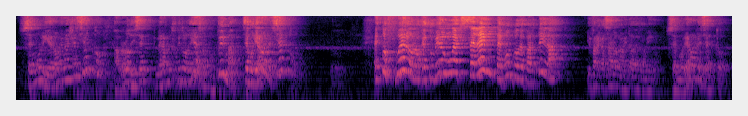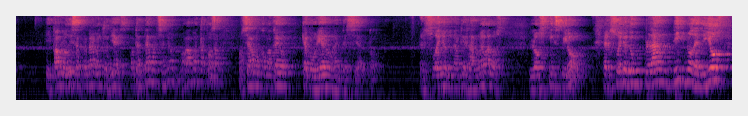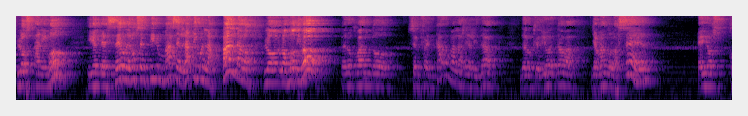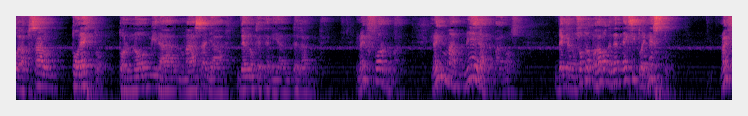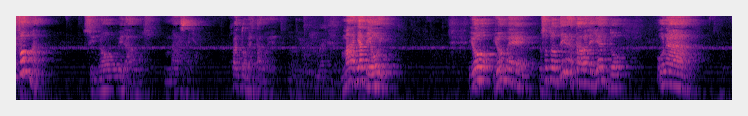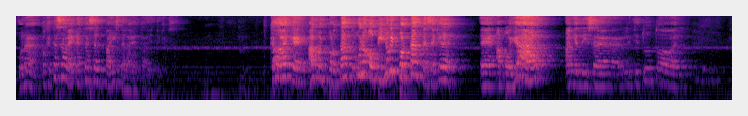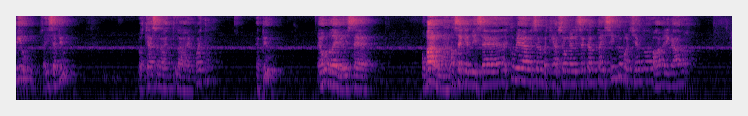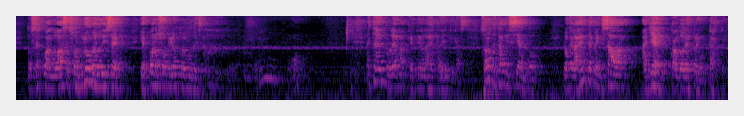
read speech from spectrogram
se murieron en el desierto. Pablo lo dice en 1 capítulo 10, lo confirma. Se murieron en el desierto. Estos fueron los que tuvieron un excelente punto de partida y fracasaron a mitad del camino. Se murieron en el desierto. Y Pablo dice en 1 Corintios 10, no tentemos al Señor, no hagamos estas cosas, no seamos como aquellos murieron en el desierto. El sueño de una tierra nueva los, los inspiró. El sueño de un plan digno de Dios los animó y el deseo de no sentir más el látigo en la espalda los lo, motivó. Pero cuando se enfrentaron a la realidad de lo que Dios estaba llamándolo a hacer, ellos colapsaron por esto, por no mirar más allá de lo que tenían delante. No hay forma, no hay manera, hermanos, de que nosotros podamos tener éxito en esto. No hay forma si no miramos más allá. ¿Cuánto me están oyendo? Más allá de hoy. Yo, yo me, los otros días estaba leyendo una, una, porque usted sabe, este es el país de las estadísticas. Cada vez que algo importante, una opinión importante se quiere eh, apoyar, alguien dice el instituto, el PIU, se dice PIU, los que hacen las, encuestas. Es Es uno de ellos, dice Obama, no sé quién dice, descubrieron esa investigación el 75% de los americanos. Entonces cuando hace esos números dice, y expone su opinión, todo el mundo dice, ah, este es el problema que tienen las estadísticas. Solo te están diciendo lo que la gente pensaba ayer cuando les preguntaste.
